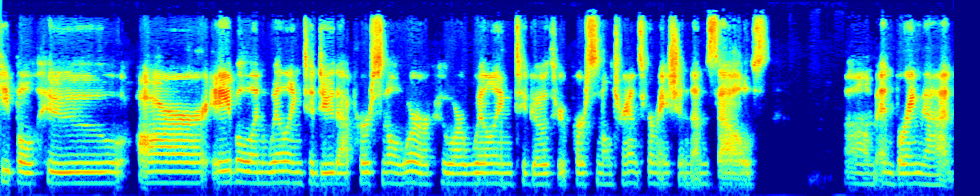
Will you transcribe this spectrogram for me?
people who are able and willing to do that personal work, who are willing to go through personal transformation themselves. Um, and bring that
